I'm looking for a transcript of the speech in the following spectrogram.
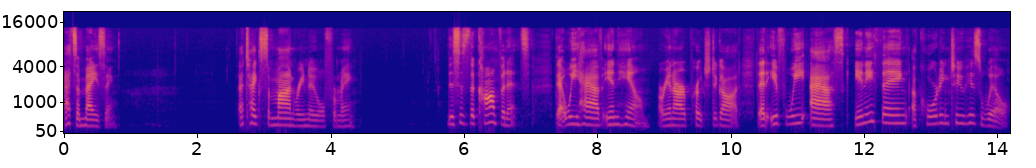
That's amazing. That takes some mind renewal for me. This is the confidence that we have in Him or in our approach to God that if we ask anything according to His will,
